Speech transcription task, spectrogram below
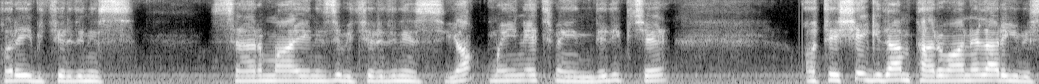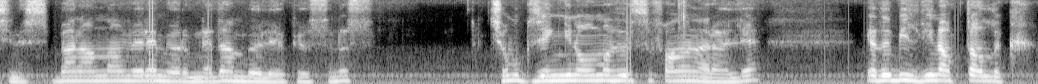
parayı bitirdiniz. Sermayenizi bitirdiniz. Yapmayın etmeyin dedikçe ateşe giden pervaneler gibisiniz. Ben anlam veremiyorum neden böyle yapıyorsunuz. Çabuk zengin olma hırsı falan herhalde. Ya da bildiğin aptallık.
